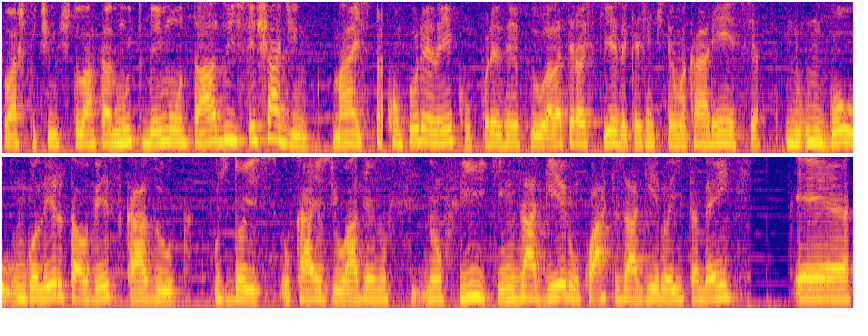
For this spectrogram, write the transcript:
Eu acho que o time titular está muito bem montado e fechadinho. Mas para compor o elenco, por exemplo, a lateral esquerda, que a gente tem uma carência, um gol, um goleiro talvez, caso os dois, o Carlos e o Adrian não, não fiquem, um zagueiro, um quarto zagueiro aí também. É,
